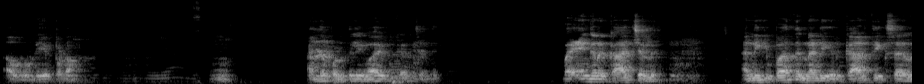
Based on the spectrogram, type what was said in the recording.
அவருடைய படம். அந்த படத்துலேயும் வாய்ப்பு கிடைச்சது. பயங்கர காய்ச்சல். அன்னைக்கு பார்த்து நடிகர் Karthik sir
